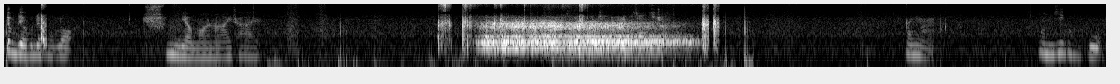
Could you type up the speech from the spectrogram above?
เก็บเดียวกูได้หกหรอกอย่างน้อยนะไอ้ชายตรงไหนมันที่ของกูอะ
